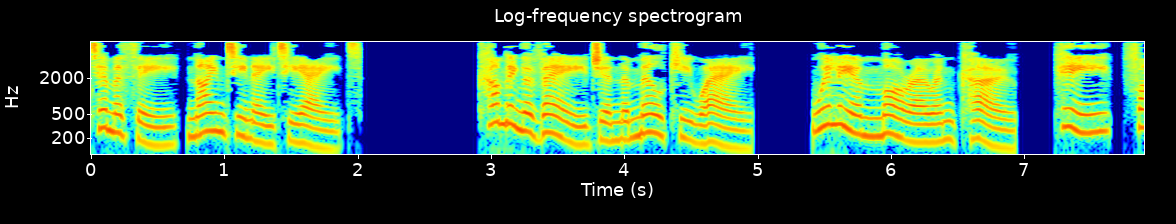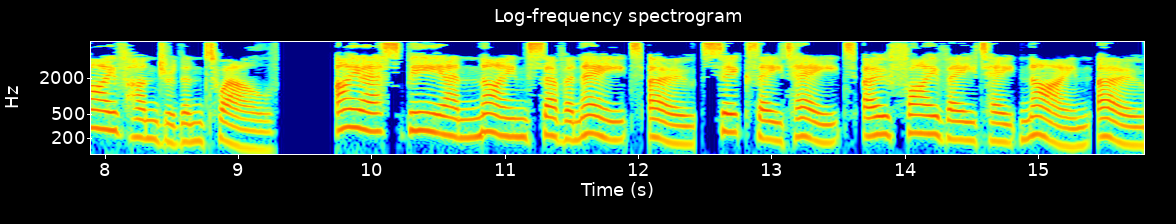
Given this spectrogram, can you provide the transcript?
Timothy 1988. Coming of Age in the Milky Way. William Morrow & Co. p. 512. ISBN 978-0-688-05889-0,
